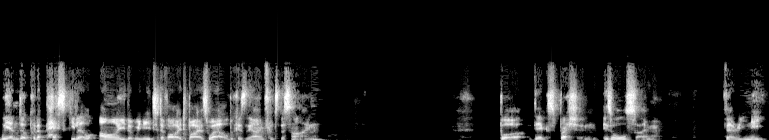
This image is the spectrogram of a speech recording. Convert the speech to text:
we end up with a pesky little i that we need to divide by as well because the i in front of the sine. But the expression is also very neat.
